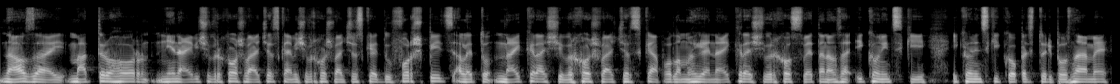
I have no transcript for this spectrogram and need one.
naozaj Matterhorn nie najvyšší vrchol Švajčiarska, najvyšší vrchol Švajčiarska je Duforšpic, ale to najkrajší vrchol Švajčiarska a podľa mnohých aj najkrajší vrchol sveta, naozaj ikonický, ikonický kopec, ktorý poznáme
